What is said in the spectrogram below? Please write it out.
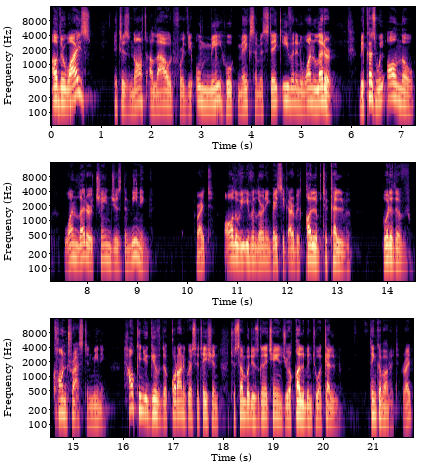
Otherwise, otherwise, it is not allowed for the ummi who makes a mistake even in one letter. Because we all know one letter changes the meaning right? All of you even learning basic arabic qalb to kalb. What are the contrast in meaning? How can you give the quranic recitation to somebody who's going to change your qalb into a kalb? Think about it right?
